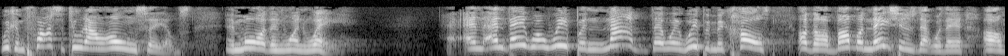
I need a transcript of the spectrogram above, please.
We can prostitute our own selves in more than one way. And, and they were weeping, not they were weeping because of the abominations that were there, or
